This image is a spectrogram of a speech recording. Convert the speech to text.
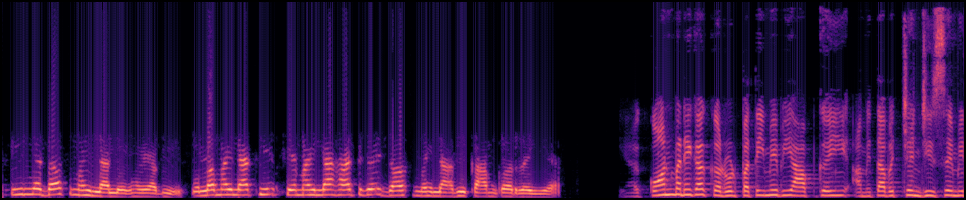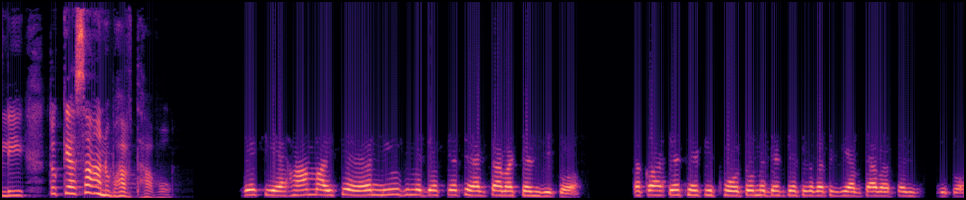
टीम में दस महिला लोग है अभी सोलह महिला थी छह महिला हट गई दस महिला अभी काम कर रही है। कौन बनेगा? करोड़पति में भी आप गई अमिताभ बच्चन जी से मिली तो कैसा अनुभव था वो? देखिए हम ऐसे न्यूज़ में देखते थे अमिताभ बच्चन जी को तो कहते थे कि फ़ोटो में देखते थे तो कहते कि अमिताभ बच्चन जी को।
